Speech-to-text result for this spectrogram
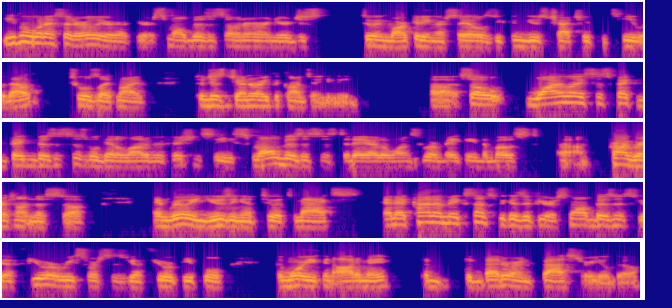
Even what I said earlier, if you're a small business owner and you're just doing marketing or sales, you can use ChatGPT without tools like mine to just generate the content you need. Uh, so while I suspect big businesses will get a lot of efficiency, small businesses today are the ones who are making the most uh, progress on this stuff and really using it to its max. And it kind of makes sense because if you're a small business, you have fewer resources, you have fewer people. The more you can automate, the, the better and faster you'll go.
